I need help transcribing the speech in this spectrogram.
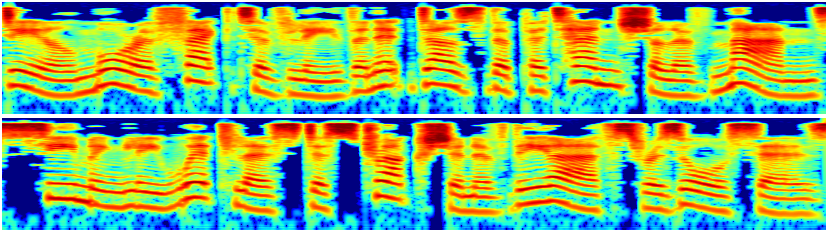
deal more effectively than it does the potential of man's seemingly witless destruction of the Earth's resources.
